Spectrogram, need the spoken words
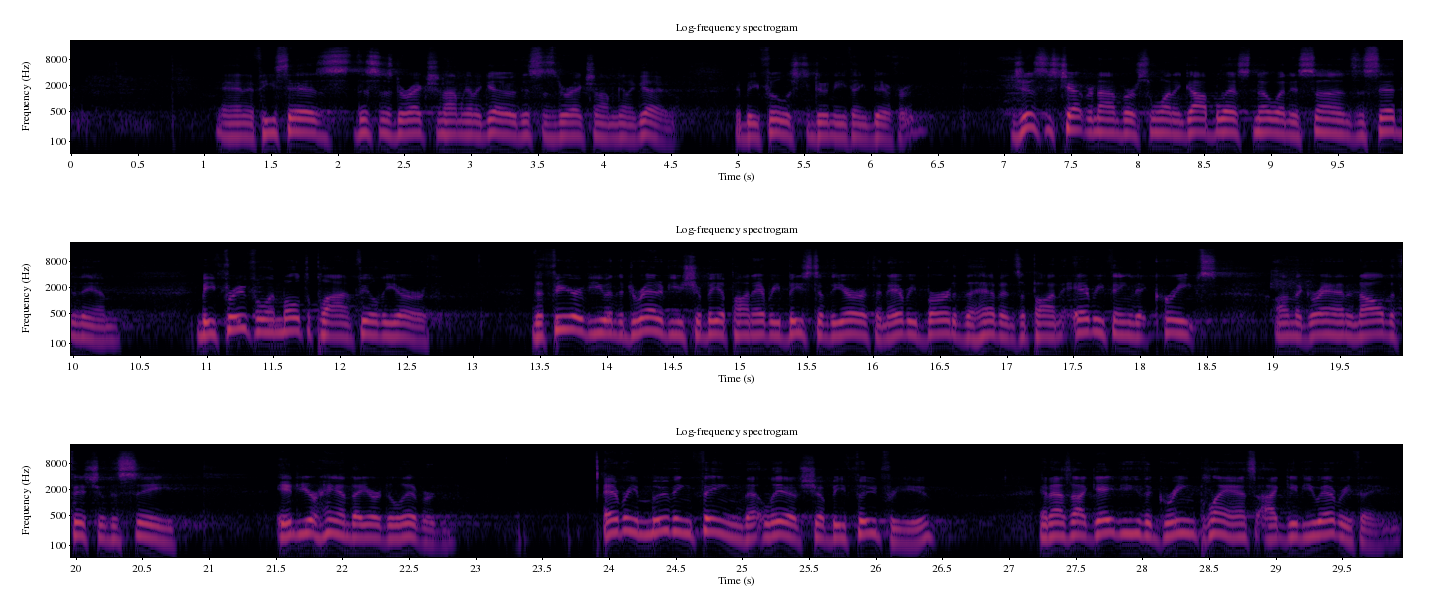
And if He says, This is direction I'm going to go, this is direction I'm going to go. It'd be foolish to do anything different. Genesis chapter 9, verse 1 And God blessed Noah and his sons and said to them, Be fruitful and multiply and fill the earth. The fear of you and the dread of you shall be upon every beast of the earth and every bird of the heavens, upon everything that creeps on the ground and all the fish of the sea. Into your hand they are delivered. Every moving thing that lives shall be food for you. And as I gave you the green plants, I give you everything.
